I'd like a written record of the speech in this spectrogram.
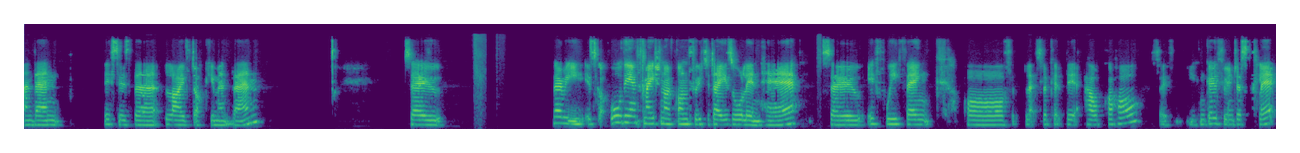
And then this is the live document then. So very, it's got all the information I've gone through today is all in here. So if we think of, let's look at the alcohol. So you can go through and just click.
